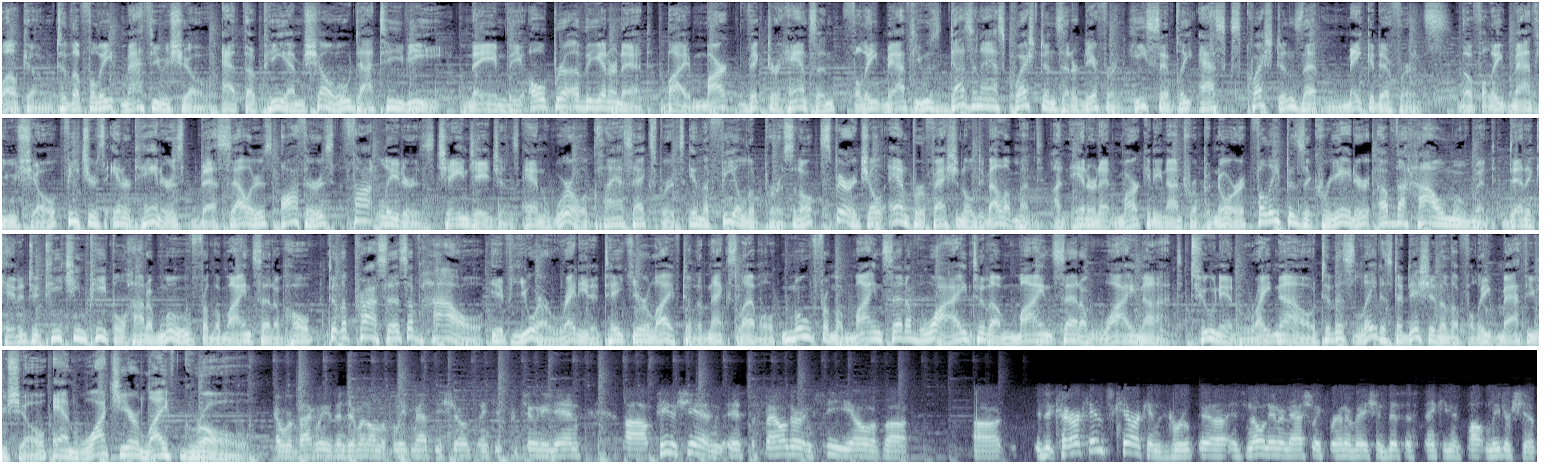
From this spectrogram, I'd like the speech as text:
Welcome to the Philippe Matthews Show at thepmshow.tv. Named the Oprah of the Internet by Mark Victor Hansen, Philippe Matthews doesn't ask questions that are different. He simply asks questions that make a difference. The Philippe Matthews Show features entertainers, bestsellers, authors, thought leaders, change agents, and world class experts in the field of personal, spiritual, and professional development. An internet marketing entrepreneur, Philippe is a creator of the How movement, dedicated to teaching people how to move from the mindset of hope to the process of how. If you are ready to take your life to the next level, move from the mindset of why to the mindset of why not. Tune in right now to this latest edition of the Philippe Matthews Show and watch your life grow. And we're back, ladies and gentlemen, on the Philippe Matthews Show. Thank you for tuning in. Uh, Peter Sheahan is the founder and CEO of, uh, uh, is it Karrikins? Karrikins Group. Uh, it's known internationally for innovation, business thinking, and thought leadership.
